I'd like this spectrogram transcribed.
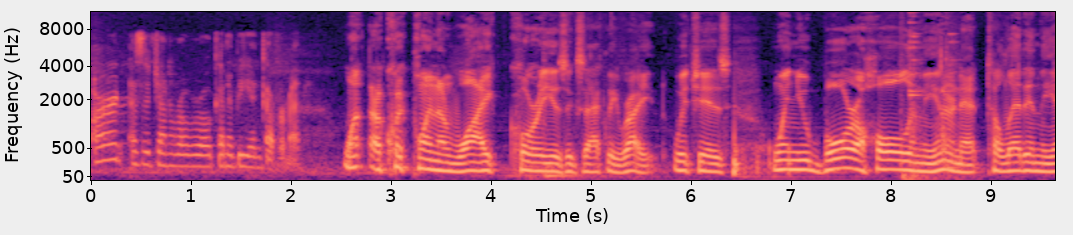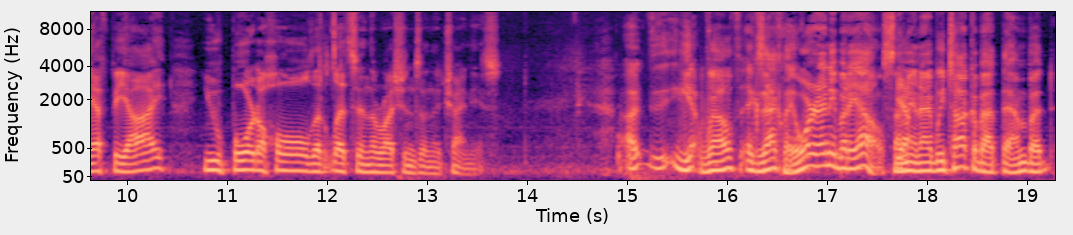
aren't, as a general rule, going to be in government. One, a quick point on why Kori is exactly right, which is when you bore a hole in the internet to let in the FBI, you bored a hole that lets in the Russians and the Chinese. Uh, yeah, well, exactly, or anybody else. I Yeah. mean, I, we talk about them, but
